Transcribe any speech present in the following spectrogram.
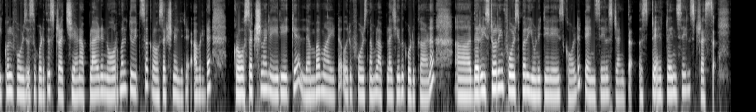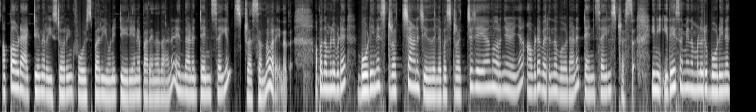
ഈക്വൽ ഫോഴ്സസ് കൊടുത്ത് സ്ട്രെച്ച് ചെയ്യാണ് applied normal to its cross sectional area അവരുടെ ക്രോസ് സെക്ഷണൽ ഏരിയയ്ക്ക് ലംബമായിട്ട് ഒരു ഫോഴ്സ് നമ്മൾ അപ്ലൈ ചെയ്ത് കൊടുക്കുകയാണ് the restoring force per unit area is called tensile strength tensile stress അപ്പോൾ അവിടെ ആക്ട് ചെയ്യുന്ന റീസ്റ്റോറിംഗ് ഫോഴ്സ് പെർ യൂണിറ്റ് ഏരിയനെ പറയുന്നതാണ് എന്താണ് ടെൻസൈൽ സ്ട്രെസ് എന്ന് പറയുന്നത് അപ്പോൾ നമ്മളിവിടെ ബോഡീനെ സ്ട്രെച്ചാണ് ചെയ്തതല്ലേ അപ്പോൾ സ്ട്രെച്ച് ചെയ്യുക എന്ന് പറഞ്ഞു കഴിഞ്ഞാൽ അവിടെ വരുന്ന വേർഡാണ് ടെൻസൈൽ സ്ട്രെസ് ഇനി ഇതേ സമയം നമ്മളൊരു ബോഡീനെ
